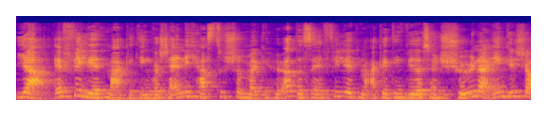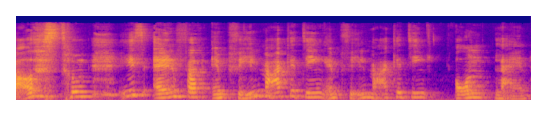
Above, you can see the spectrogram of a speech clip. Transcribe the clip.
Ja, Affiliate Marketing. Wahrscheinlich hast du schon mal gehört, dass Affiliate Marketing wieder so ein schöner englischer Ausdruck ist. Einfach Empfehlmarketing, Empfehlmarketing online.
